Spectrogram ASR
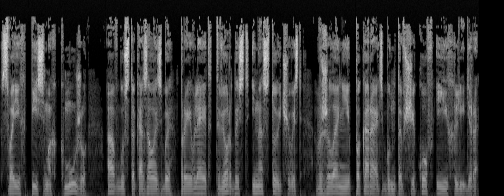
В своих письмах к мужу Августа, казалось бы, проявляет твердость и настойчивость в желании покарать бунтовщиков и их лидера.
